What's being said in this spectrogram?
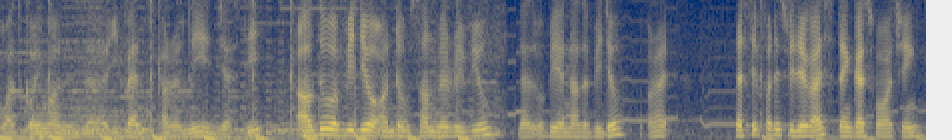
what's going on in the events currently in GSD. I'll do a video on Dome Sound Whale review. That will be another video. Alright. That's it for this video guys. Thank you guys for watching.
